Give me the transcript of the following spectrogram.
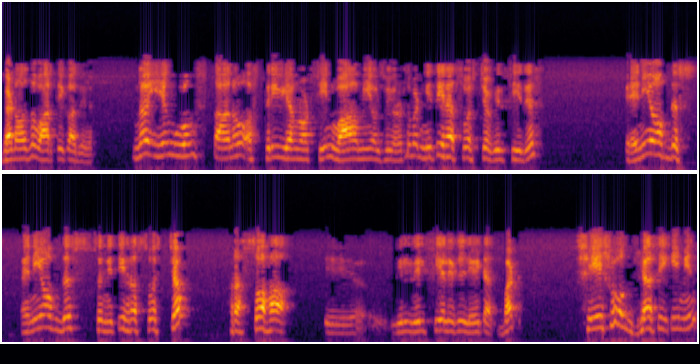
that was the vartika there na iyang uvang stano astri we have not seen vami also you know but niti hrasvascha will see this any of this any of this so niti hrasvascha hrasvaha uh, will will see a little later but शेषो अभ्यासिकी मीन्स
